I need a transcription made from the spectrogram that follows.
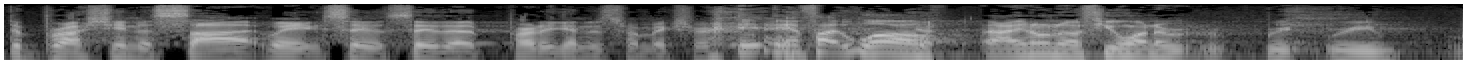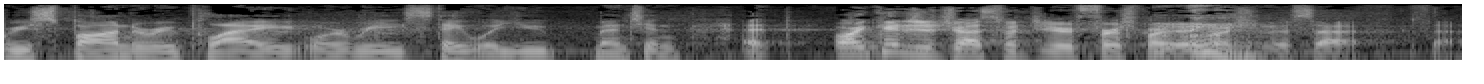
the brushing aside. Wait, say say that part again, just want to make sure. If I, well, I don't know if you want to re- re- respond or reply or restate what you mentioned. Uh, or I could just address what your first part of your question is. That if that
